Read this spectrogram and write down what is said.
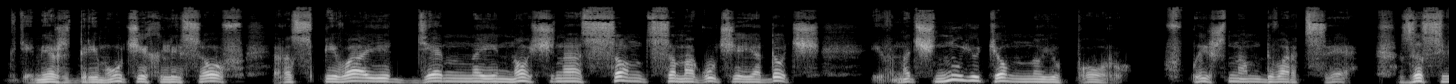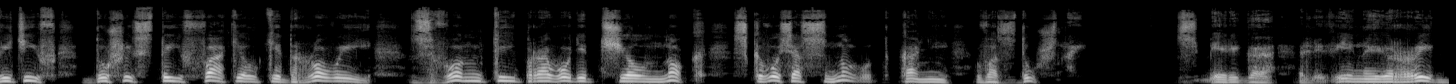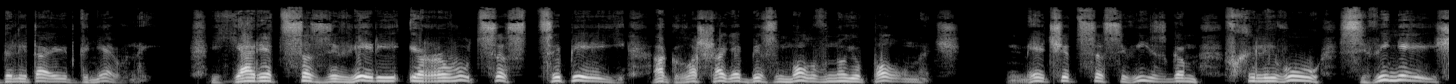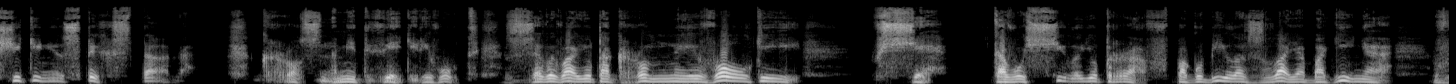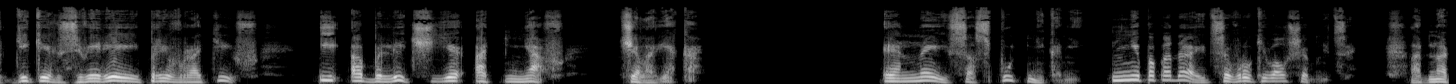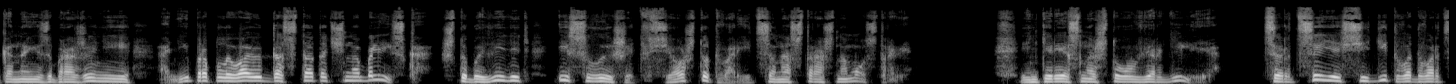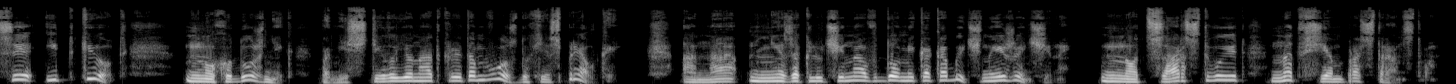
где меж дремучих лесов распевает денно и нощно солнце могучая дочь, и в ночную темную пору в пышном дворце засветив душистый факел кедровый, звонкий проводит челнок сквозь основу ткани воздушной. С берега львиный рык долетает гневный. Ярятся звери и рвутся с цепей, оглашая безмолвную полночь мечется с визгом в хлеву свиней щетинистых стада. Грозно медведи ревут, завывают огромные волки. Все, кого силою трав погубила злая богиня, в диких зверей превратив и обличье отняв человека. Эней со спутниками не попадается в руки волшебницы. Однако на изображении они проплывают достаточно близко, чтобы видеть и слышать все, что творится на страшном острове. Интересно, что у Вергилия Церцея сидит во дворце и ткет, но художник поместил ее на открытом воздухе с прялкой. Она не заключена в доме, как обычные женщины но царствует над всем пространством.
